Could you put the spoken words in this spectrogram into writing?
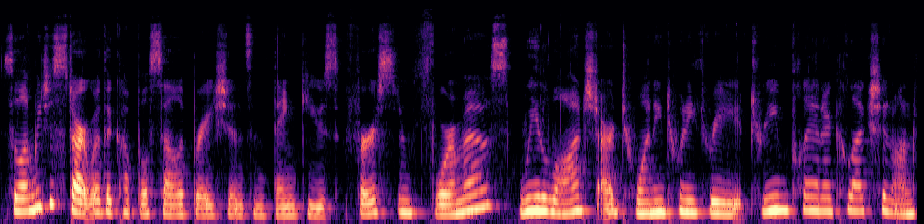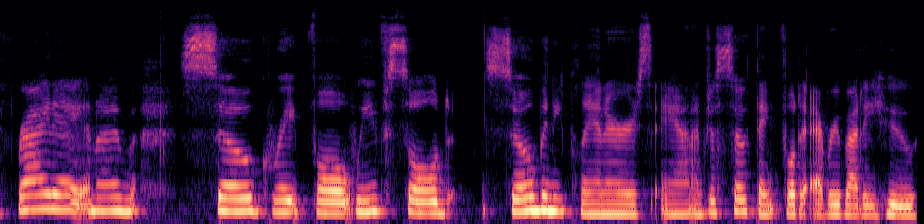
So let me just start with a couple celebrations and thank yous. First and foremost, we launched our 2023 Dream Planner collection on Friday, and I'm so grateful. We've sold so many planners, and I'm just so thankful to everybody who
